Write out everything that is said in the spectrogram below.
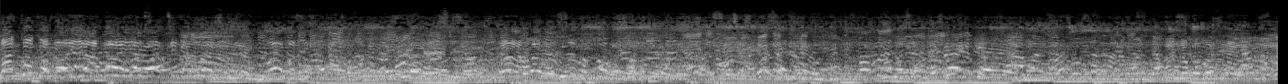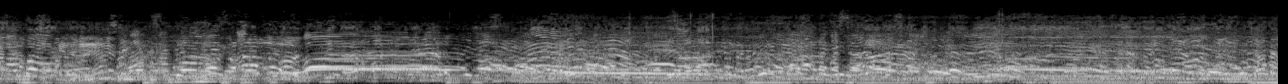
Makoko boya, boya, botika Voilà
